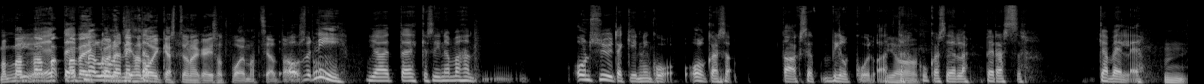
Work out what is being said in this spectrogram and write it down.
Mä, mä, mä, Että- mä että mä veikkaan, luulen, että ihan että- oikeasti on aika isot voimat sieltä taustalla. niin, ja että ehkä siinä vähän on syytäkin niin kuin olkansa taakse vilkuilla, että Joo. kuka siellä perässä kävelee. Hmm.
